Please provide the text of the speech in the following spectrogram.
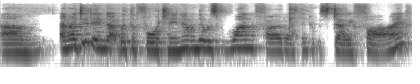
Um, and i did end up with the 14 and there was one photo i think it was day five.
